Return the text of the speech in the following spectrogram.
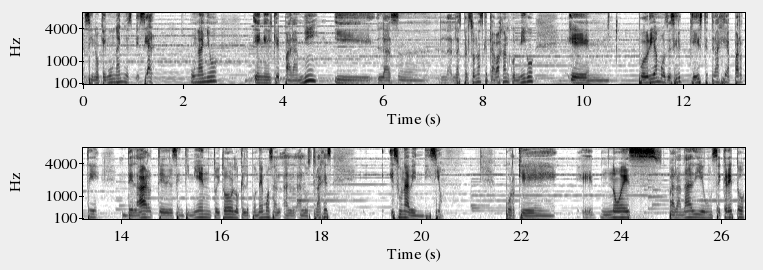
sino que en un año especial, un año en el que para mí y las, la, las personas que trabajan conmigo, eh, podríamos decir que este traje aparte del arte, del sentimiento y todo lo que le ponemos a los trajes, es una bendición. Porque eh, no es para nadie un secreto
